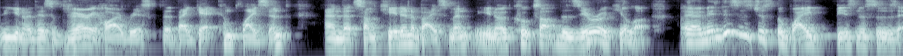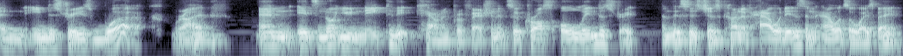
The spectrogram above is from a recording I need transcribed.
you know, there's a very high risk that they get complacent and that some kid in a basement, you know, cooks up the Xero killer. I mean, this is just the way businesses and industries work, right? And it's not unique to the accounting profession, it's across all industry. And this is just kind of how it is and how it's always been.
